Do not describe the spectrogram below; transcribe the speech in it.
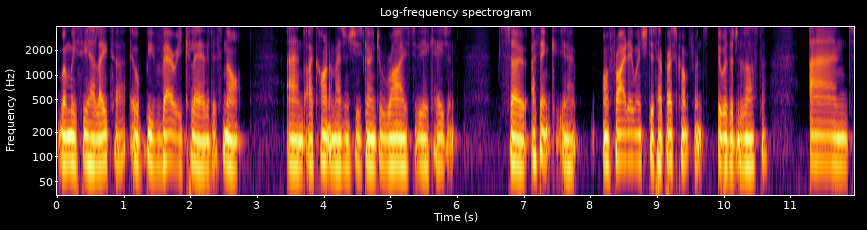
when we see her later, it will be very clear that it's not. And I can't imagine she's going to rise to the occasion. So I think, you know, on Friday when she did her press conference, it was a disaster. And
